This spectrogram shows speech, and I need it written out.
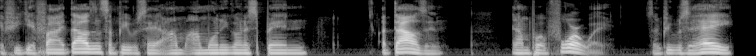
if you get five thousand. Some people say I'm I'm only going to spend a thousand, and I'm put four away. Some people say, hey,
